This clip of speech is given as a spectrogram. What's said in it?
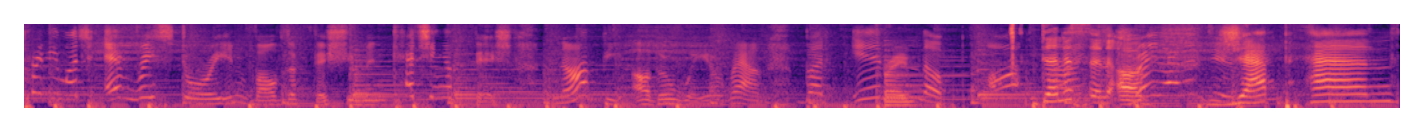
pretty much every story involves a fisherman catching a fish, not the other way around. But in Right. the plot Denison of Japan's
